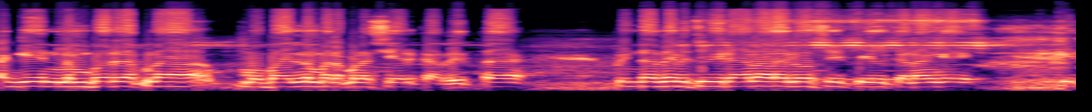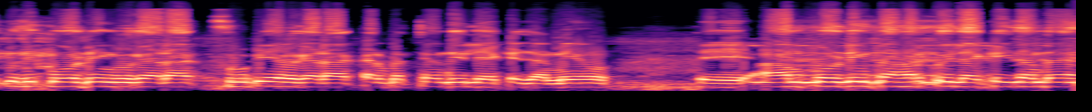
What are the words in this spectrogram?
ਅੱਗੇ ਨੰਬਰ ਆਪਣਾ, ਮੋਬਾਈਲ ਨੰਬਰ ਆਪਣਾ ਸ਼ੇਅਰ ਕਰ ਦਿੱਤਾ ਹੈ। ਪਿੰਡਾਂ ਦੇ ਵਿੱਚ ਵੀ ਰਹਿਣ ਵਾਲਿਆਂ ਨੂੰ ਅਸੀਂ ਅਪੀਲ ਕਰਾਂਗੇ ਕਿ ਤੁਸੀਂ ਕੋਲਡ ਡਰਿੰਕ ਵਗੈਰਾ ਫਰੂਟੀਆਂ ਵਗੈਰਾ ਘਰ ਬੱਚਿਆਂ ਦੀ ਲੈ ਕੇ ਜਾਂਦੇ ਹੋ ਤੇ ਆਮ ਕੋਲਡ ਡਰਿੰਕ ਤਾਂ ਹਰ ਕੋਈ ਲੈ ਕੇ ਹੀ ਜਾਂਦਾ ਹੈ।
